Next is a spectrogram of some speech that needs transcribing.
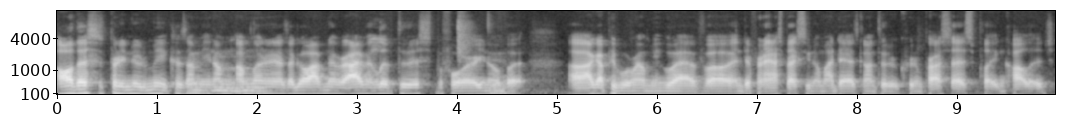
all this is pretty new to me because I mean, I'm, I'm mm-hmm. learning as I go. I've never, I haven't lived through this before, you know, but uh, I got people around me who have uh, in different aspects. You know, my dad's gone through the recruiting process, played in college.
